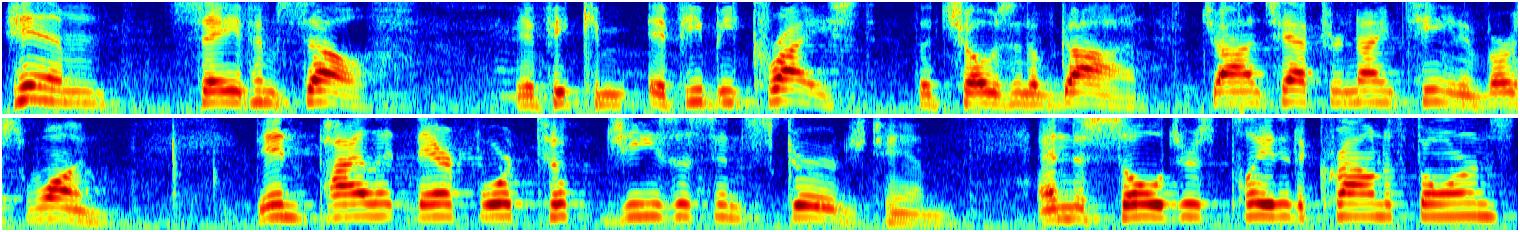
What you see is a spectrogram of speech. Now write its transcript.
him save himself if he can if he be Christ the chosen of God. John chapter 19 and verse 1 Then Pilate therefore took Jesus and scourged him. And the soldiers plaited a crown of thorns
